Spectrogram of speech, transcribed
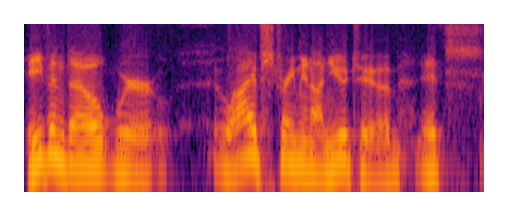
Even though we're live streaming on YouTube. It's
